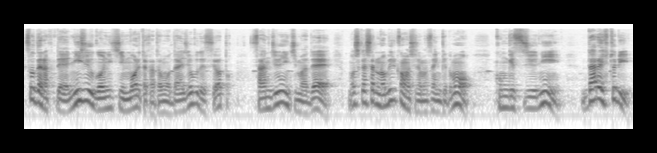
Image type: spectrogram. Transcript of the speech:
そうではなくて25日に漏れた方も大丈夫ですよと30日までもしかしたら伸びるかもしれませんけども今月中に誰一人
